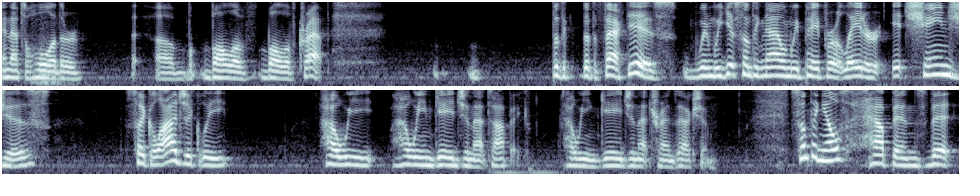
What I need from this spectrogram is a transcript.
And that's a whole other uh, ball of ball of crap. But the, but the fact is, when we get something now and we pay for it later, it changes psychologically how we how we engage in that topic, how we engage in that transaction. Something else happens that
